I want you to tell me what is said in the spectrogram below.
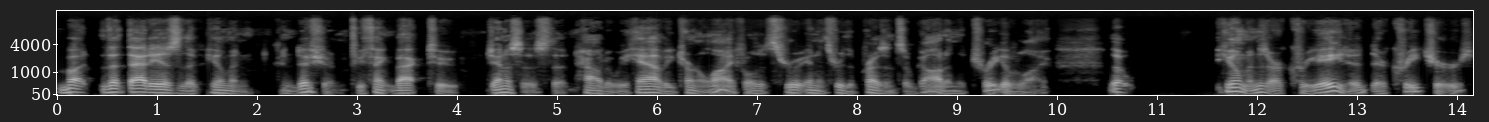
but that that is the human condition. If you think back to Genesis, that how do we have eternal life? Well, it's through in and through the presence of God and the tree of life. That humans are created, they're creatures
